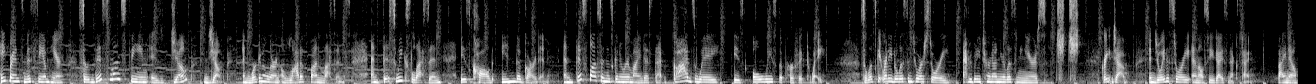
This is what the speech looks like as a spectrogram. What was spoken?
Hey friends, Miss Sam here. So this month's theme is Jump, Jump, and we're gonna learn a lot of fun lessons. And this week's lesson is called In the Garden. And this lesson is gonna remind us that God's way is always the perfect way. So let's get ready to listen to our story. Everybody turn on your listening ears. Great job. Enjoy the story, and I'll see you guys next time. Bye now.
